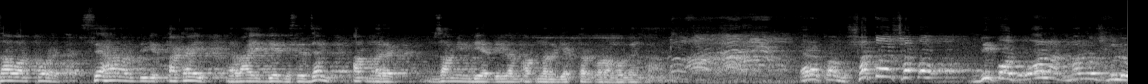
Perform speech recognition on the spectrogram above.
যাওয়ার পরে চেহারার দিকে তাকাই, রায় দিয়ে দিছে, যান, আপনার জামিন দিয়ে দিলাম, আপনার গ্রেপ্তার করা হবে না। এরকম শত শত বিপদওয়ালা মানুষগুলো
